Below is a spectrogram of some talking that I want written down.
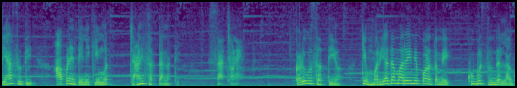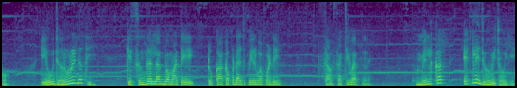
ત્યાં સુધી આપણે તેની કિંમત જાણી શકતા નથી. સાચો કડવું સત્ય કે મર્યાદામાં રહીને પણ તમે ખૂબ જ સુંદર લાગો. એવું જરૂરી નથી કે સુંદર લાગવા માટે ટૂંકા કપડાં જ પહેરવા પડે. સાવ સાચી વાત ને? મિલકત એટલી જ હોવી જોઈએ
